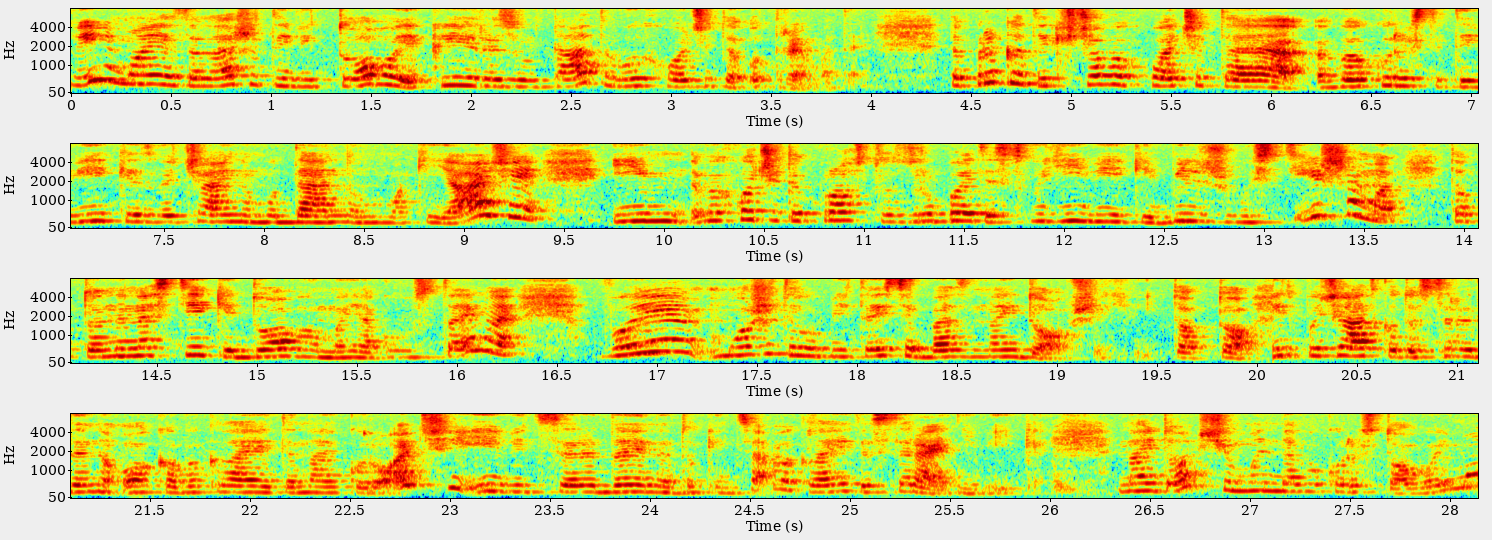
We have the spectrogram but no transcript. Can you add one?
вій має залежати від того, який результат ви хочете отримати. Наприклад, якщо ви хочете використати війки в звичайному денному макіяжі, і ви хочете просто зробити свої війки більш густішими, тобто не настільки довгими, як густими, ви можете обійтися без найдовших вій. Тобто від початку до середини ока ви клеїте найкоротші, і від середини до кінця ви клеїте середні війки. Найдовші ми не використовуємо,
